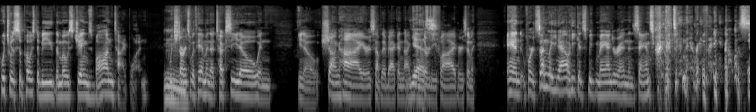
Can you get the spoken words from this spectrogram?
which was supposed to be the most James Bond type one, which Mm. starts with him in a tuxedo and you know, Shanghai or something back in 1935 or something. And where suddenly now he can speak Mandarin and Sanskrit and everything else.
